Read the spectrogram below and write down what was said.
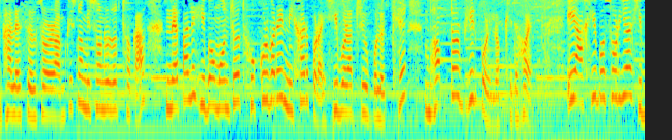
ইফালে শিলচৰৰ ৰামকৃষ্ণ মিছন ৰোডত থকা নেপালী শিৱ মন্দিৰত শুকুৰবাৰে নিশাৰ পৰাই শিৱৰাত্ৰি উপলক্ষে ভক্তৰ ভিৰ পৰিলক্ষিত হয়। এই আশী বছৰীয়া শিৱ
